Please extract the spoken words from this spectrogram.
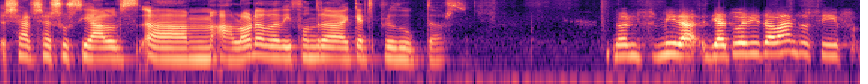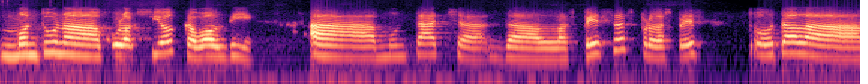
xarxes socials um, a l'hora de difondre aquests productes? Doncs mira, ja t'ho he dit abans, o sigui, monto una col·lecció que vol dir uh, muntatge de les peces, però després totes la,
